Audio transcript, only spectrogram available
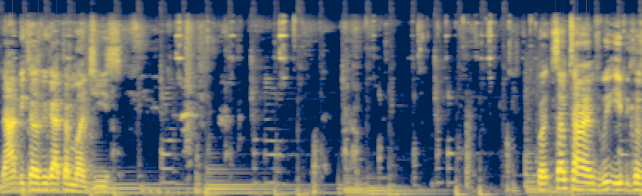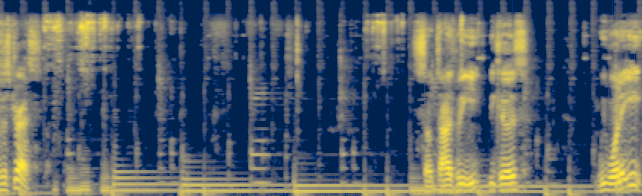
Not because we got the munchies. But sometimes we eat because of stress. Sometimes we eat because we want to eat.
